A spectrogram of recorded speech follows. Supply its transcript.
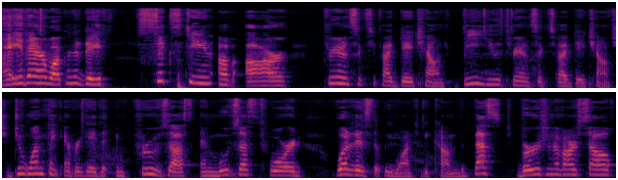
Hey there, welcome to day 16 of our 365 day challenge, Be You 365 day challenge. Do one thing every day that improves us and moves us toward what it is that we want to become. The best version of ourselves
